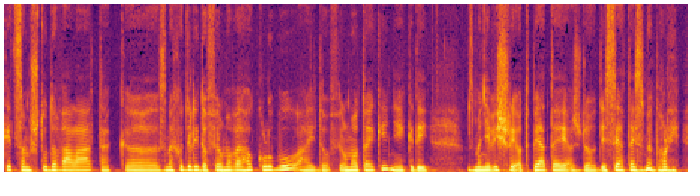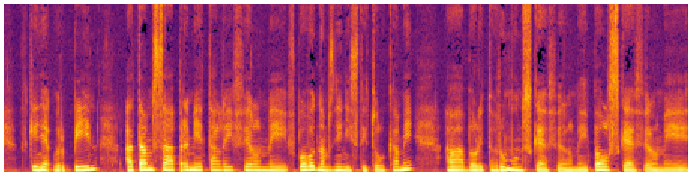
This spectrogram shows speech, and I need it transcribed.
keď som študovala, tak uh, sme chodili do filmového klubu, aj do filmotéky. Niekedy sme nevyšli od 5. až do 10. sme boli v kine Urpín a tam sa premietali filmy v pôvodnom znení s titulkami a boli to rumunské filmy, polské filmy,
